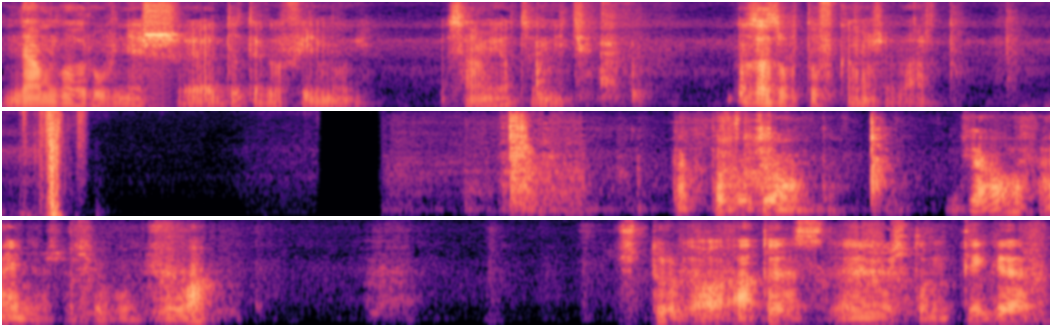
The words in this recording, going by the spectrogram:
dam go również e, do tego filmu i sami ocenicie. No za złotówkę może warto. Tak to wygląda. Działa fajnie, że się włączyła. A to jest y, Tiger,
